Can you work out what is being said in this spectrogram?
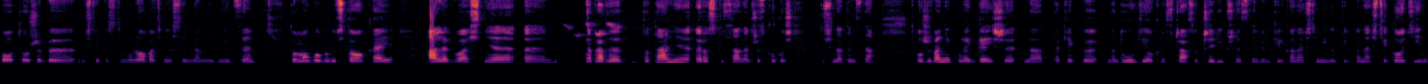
po to, żeby właśnie postymulować mięśnie dla miednicy, to mogłoby być to ok, ale właśnie um, naprawdę totalnie rozpisane przez kogoś, kto się na tym zna. Używanie kulek gejszy na tak jakby na długi okres czasu, czyli przez, nie wiem, kilkanaście minut, kilkanaście godzin,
